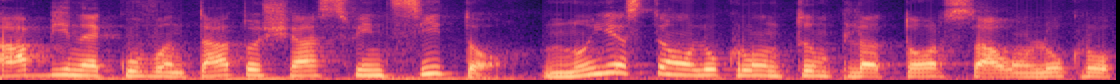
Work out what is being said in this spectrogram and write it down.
a binecuvântat-o și a sfințit-o. Nu este un lucru întâmplător sau un lucru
